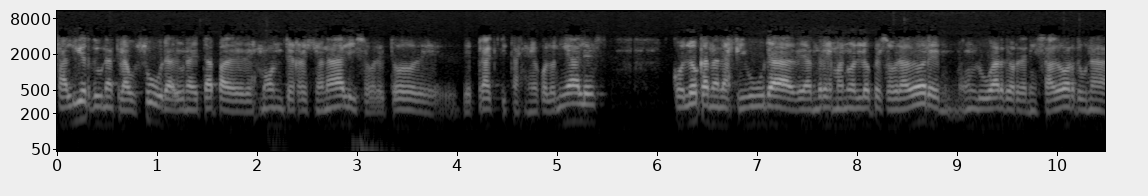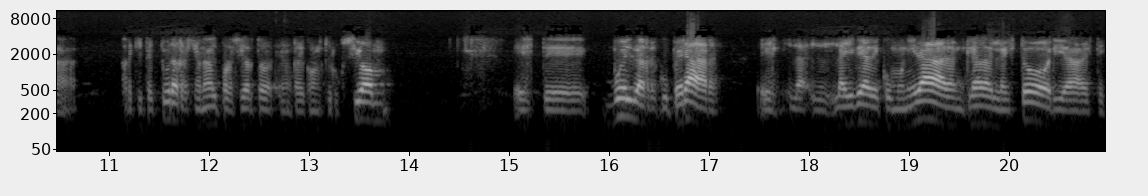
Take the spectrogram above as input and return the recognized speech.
salir de una clausura, de una etapa de desmonte regional y sobre todo de, prácticas neocoloniales. Colocan a la figura de Andrés Manuel López Obrador en un lugar de organizador de una arquitectura regional, por cierto, en reconstrucción. Este, vuelve a recuperar eh, la, idea de comunidad anclada en la historia, este,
